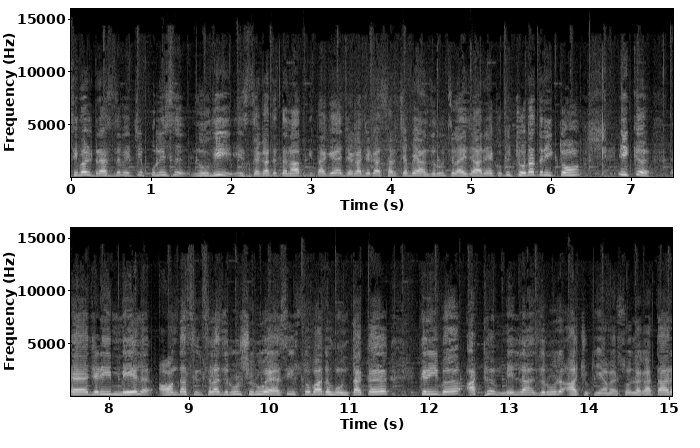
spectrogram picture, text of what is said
ਸਿਵਲ ਡਰੈਸ ਦੇ ਵਿੱਚ ਪੁਲਿਸ ਨੂੰ ਵੀ ਇਸ ਜਗ੍ਹਾ ਤੇ ਤੈਨਾਤ ਕੀਤਾ ਗਿਆ। ਹੈ ਜਗ੍ਹਾ ਜਗ੍ਹਾ ਸਰਚ ਅਭਿਆਨ ਜ਼ਰੂਰ ਚਲਾਏ ਜਾ ਰਹੇ ਹੈ ਕਿਉਂਕਿ 14 ਤਰੀਕ ਤੋਂ ਇੱਕ ਜਿਹੜੀ ਮੇਲ ਆਉਣ ਦਾ ਸਿਲਸਿਲਾ ਜ਼ਰੂਰ ਸ਼ੁਰੂ ਹੋਇਆ ਸੀ। ਉਸ ਤੋਂ ਬਾਅਦ ਹੁਣ ਤੱਕ ਕਰੀਬ 8 ਮੇਲਾਂ ਜ਼ਰੂਰ ਆ ਚੁੱਕੀਆਂ ਵੈ। ਸੋ ਲਗਾਤਾਰ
